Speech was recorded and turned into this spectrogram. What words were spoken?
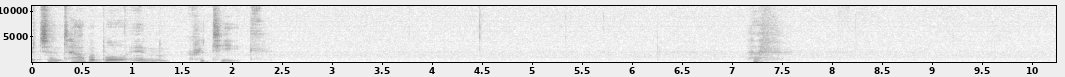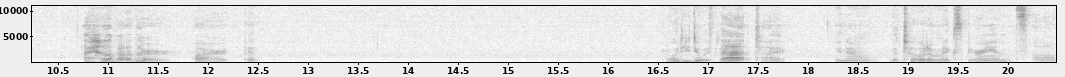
Rich and tappable in critique. I have other art, but what do you do with that type? You know, the totem experience of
